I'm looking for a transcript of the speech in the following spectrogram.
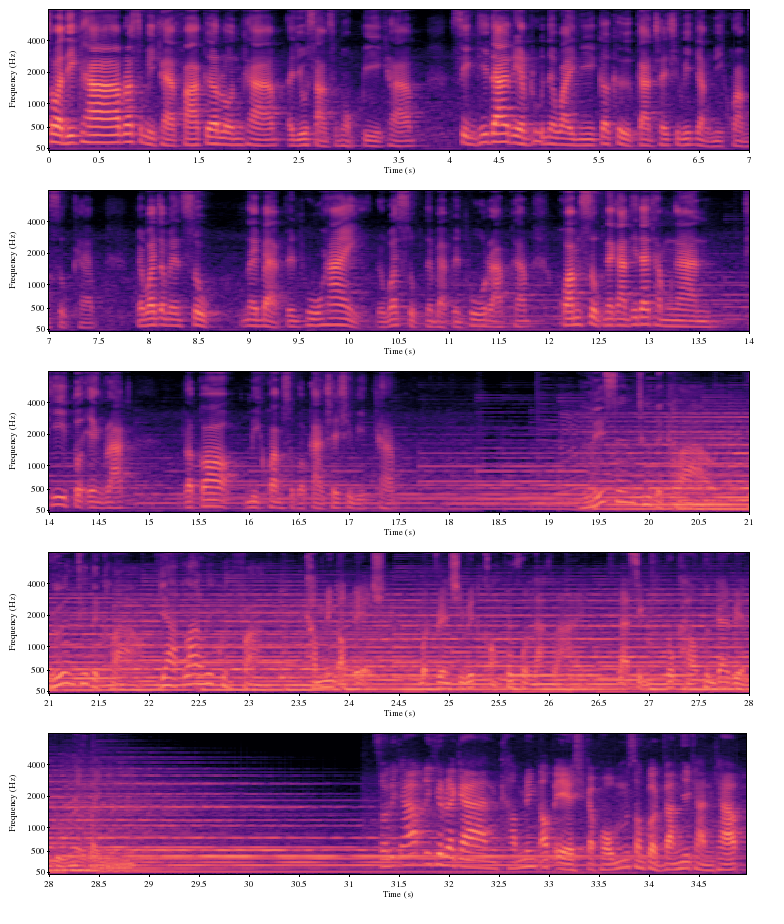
สวัสดีครับ รัศมีแขฟ้าเกื้อล้นครับ อายุ 36 ปีครับ สิ่งที่ได้เรียนรู้ในวัยนี้ก็คือการใช้ชีวิตอย่างมีความสุขครับ ไม่ว่าจะเป็นสุขในแบบเป็นผู้ให้ หรือว่าสุขในแบบเป็นผู้รับครับ ความสุขในการที่ได้ทำงานที่ตัวเองรัก แล้วก็มีความสุขกับการใช้ชีวิตครับ Listen to the Cloud เรื่องที่ The Cloud อยากเล่าให้คุณฟัง Coming of Age บทเรียนชีวิตของผู้คนหลากหลาย และสิ่งที่พวกเขาเพิ่งได้เรียนรู้ในวัยนี้ สวัสดีครับ นี่คือรายการ Coming of Age กับผมทรงกรดบางยี่ขันครับ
